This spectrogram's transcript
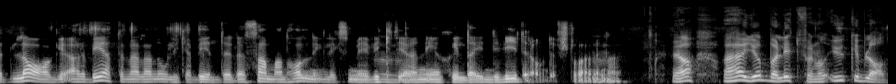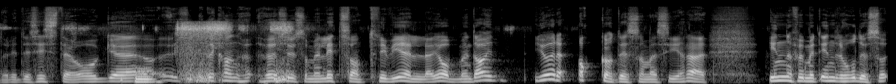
ett lagarbete mellan olika bilder där sammanhållning liksom är viktigare mm. än enskilda individer om du förstår vad jag menar. Ja, og jeg har jobba litt for noen ukeblader i det siste. Og eh, mm. det kan høres ut som en litt sånn triviell jobb, men da gjør jeg akkurat det som jeg sier her. Innenfor mitt indre hode så,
